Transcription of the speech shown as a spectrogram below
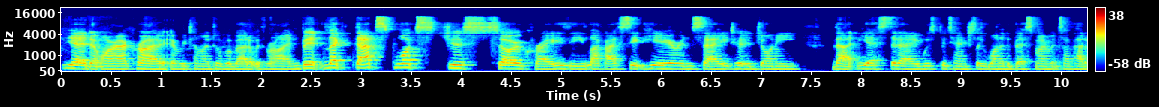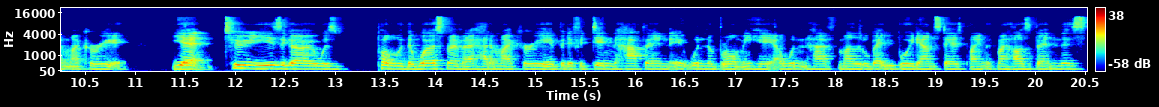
Yeah, don't worry, I cry every time I talk about it with Ryan. But like that's what's just so crazy. Like I sit here and say to Johnny that yesterday was potentially one of the best moments I've had in my career. Yet two years ago was probably the worst moment I had in my career. But if it didn't happen, it wouldn't have brought me here. I wouldn't have my little baby boy downstairs playing with my husband. There's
